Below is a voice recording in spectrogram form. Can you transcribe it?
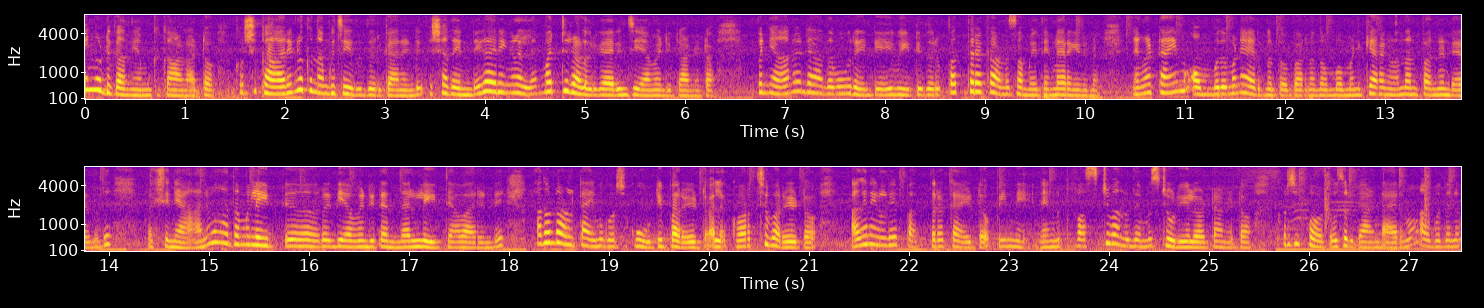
എങ്ങോട്ടേക്കാന്ന് നമുക്ക് കാണാം കേട്ടോ. കുറച്ച് കാര്യങ്ങളൊക്കെ നമുക്ക് ചെയ്തു തീർക്കാനുണ്ട്. പക്ഷെ അത് എന്റെ കാര്യങ്ങളല്ല മറ്റൊരാളൊരു കാര്യം ചെയ്യാൻ വേണ്ടിയിട്ടാണ് കേട്ടോ. അപ്പോൾ ഞാനും ആദവും റെഡിയായി വീട്ടിൽ ഒരു പത്തരക്കാണ് സമയത്ത് ഞങ്ങൾ ഇറങ്ങിയിട്ടുണ്ട്. ഞങ്ങൾ ടൈം ഒമ്പത് മണിയായിരുന്നു കേട്ടോ പറഞ്ഞത്. ഒമ്പത് മണിക്ക് ഇറങ്ങണം എന്നാണ് പറഞ്ഞിട്ടുണ്ടായിരുന്നത്. പക്ഷേ ഞാനും ആദമും ലേറ്റ് റെഡി ആവാൻ വേണ്ടിയിട്ട് എന്തായാലും ലേറ്റ് ആവാറുണ്ട്. അതുകൊണ്ട് അവൾ ടൈം കുറച്ച് കൂട്ടി പറയട്ടോ അല്ല കുറച്ച് പറയട്ടോ അങ്ങനെ ഞങ്ങൾ പത്തരക്ക് ആയിട്ടോ പിന്നെ ഞങ്ങളിപ്പോൾ ഫസ്റ്റ് വന്നത് നമ്മൾ സ്റ്റുഡിയോയിലോട്ടാണ് കേട്ടോ. കുറച്ച് ഫോട്ടോസ് എടുക്കാണ്ടായിരുന്നു. അതുപോലെ തന്നെ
